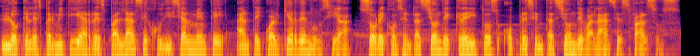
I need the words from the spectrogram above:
lo que les permitía respaldarse judicialmente ante cualquier denuncia sobre concentración de créditos o presentación de balances falsos.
